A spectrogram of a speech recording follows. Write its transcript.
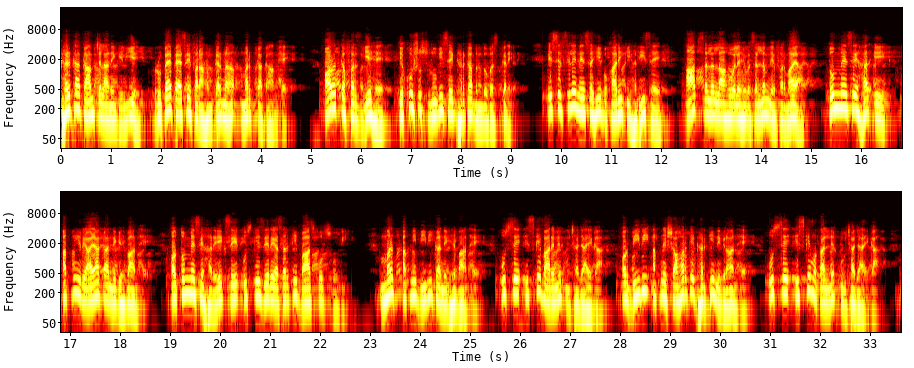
گھر کا کام چلانے کے لیے روپے پیسے فراہم کرنا مرد کا کام ہے۔ عورت کا فرض یہ ہے کہ خوش اسلوبی سے گھر کا بندوبست کرے۔ اس سلسلے میں صحیح بخاری کی حدیث ہے۔ آپ صلی اللہ علیہ وسلم نے فرمایا، تم میں سے ہر ایک اپنی رعایا کا نگہبان ہے اور تم میں سے ہر ایک سے اس کے زیر اثر کی باس پرس ہوگی۔ مرد اپنی بیوی کا نگہبان ہے، اس سے اس کے بارے میں پوچھا جائے گا اور بیوی اپنے شوہر کے گھر کی نگران ہے، اس سے اس کے متعلق پوچھا جائے گا۔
